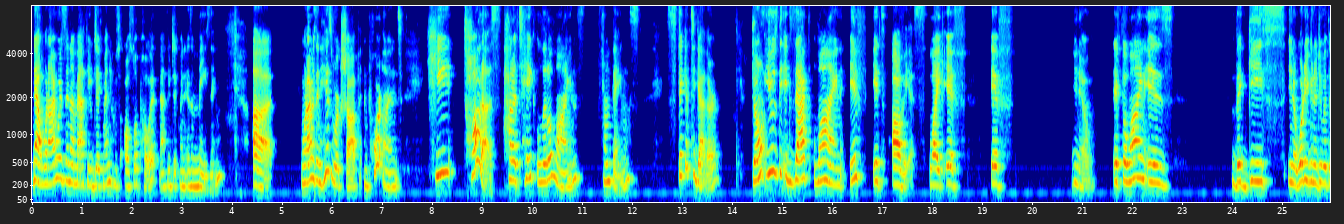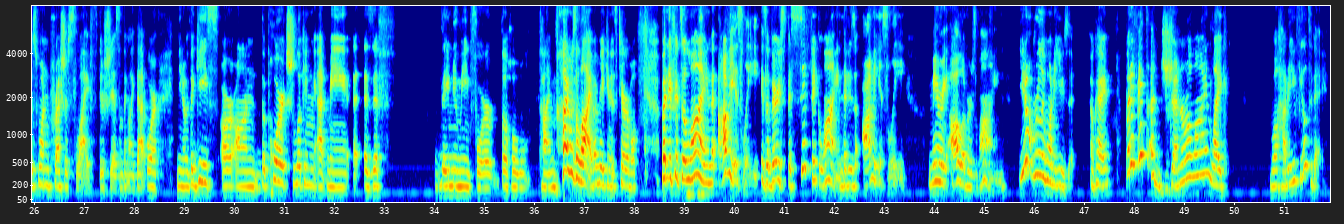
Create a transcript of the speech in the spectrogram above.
Now, when I was in a Matthew Dickman, who's also a poet, Matthew Dickman is amazing. Uh, when I was in his workshop in Portland, he taught us how to take little lines from things, stick it together. Don't use the exact line if it's obvious. Like if, if, you know, if the line is the geese, you know, what are you going to do with this one precious life? There she has something like that. Or, you know, the geese are on the porch looking at me as if they knew me for the whole time I was alive. I'm making this terrible. But if it's a line that obviously is a very specific line that is obviously Mary Oliver's line, you don't really want to use it. Okay. But if it's a general line like, well, how do you feel today?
